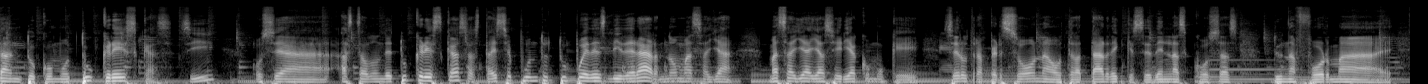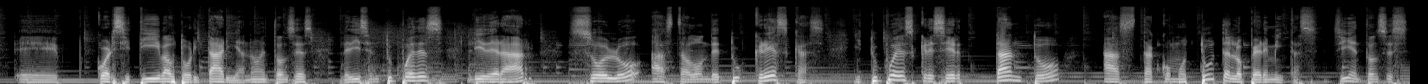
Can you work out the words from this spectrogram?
tanto como tú crezcas, ¿sí? O sea, hasta donde tú crezcas, hasta ese punto tú puedes liderar, no más allá. Más allá ya sería como que ser otra persona o tratar de que se den las cosas de una forma eh, coercitiva, autoritaria, ¿no? Entonces le dicen, tú puedes liderar solo hasta donde tú crezcas. Y tú puedes crecer tanto hasta como tú te lo permitas, ¿sí? Entonces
